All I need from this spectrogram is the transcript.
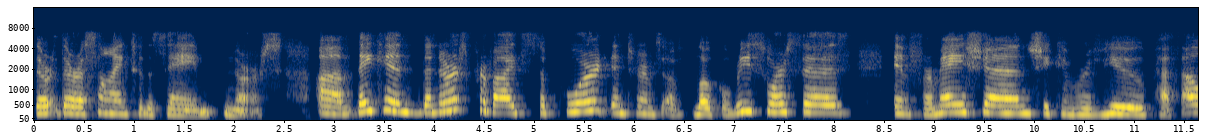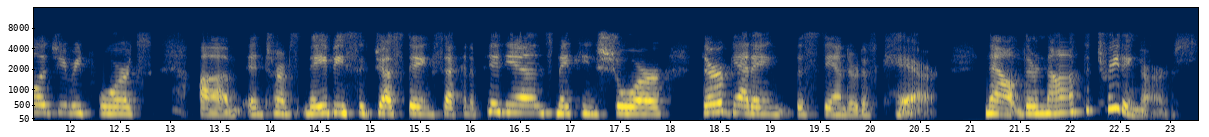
they're they're assigned to the same nurse um, they can the nurse provides support in terms of local resources information. She can review pathology reports um, in terms, maybe suggesting second opinions, making sure they're getting the standard of care. Now, they're not the treating nurse,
